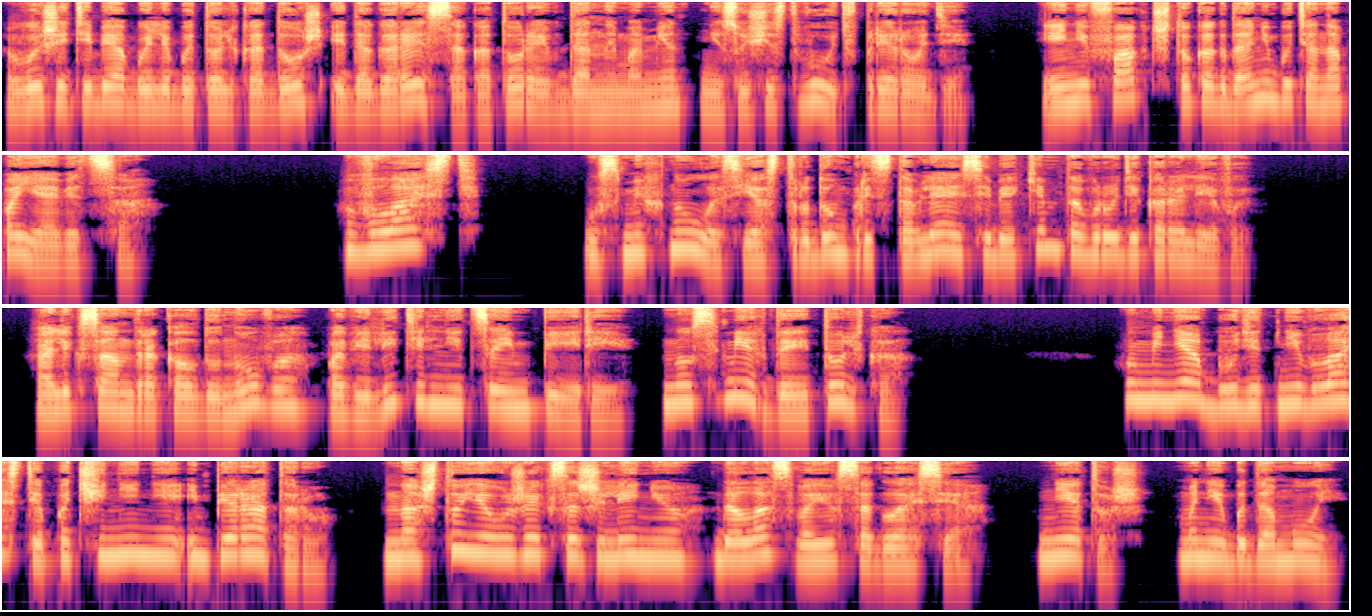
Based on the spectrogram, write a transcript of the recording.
Выше тебя были бы только Дош и Дагаресса, которые в данный момент не существуют в природе. И не факт, что когда-нибудь она появится. «Власть?» — усмехнулась я, с трудом представляя себя кем-то вроде королевы. Александра Колдунова — повелительница империи, но смех да и только. «У меня будет не власть, а подчинение императору, на что я уже, к сожалению, дала свое согласие. Нет уж, мне бы домой.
